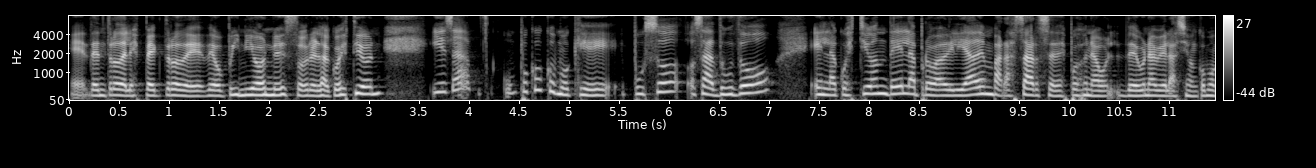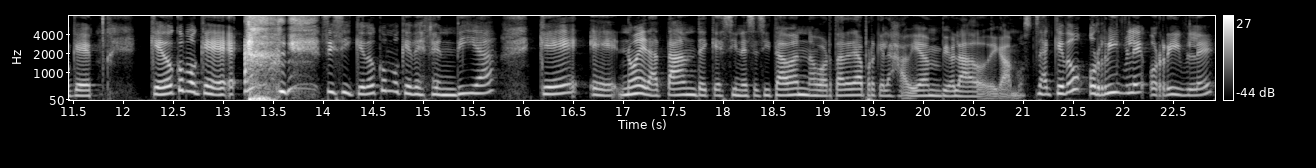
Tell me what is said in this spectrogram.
eh, dentro del espectro de, de, opiniones sobre la cuestión. Y ella un poco como que puso, o sea, dudó en la cuestión de la probabilidad de embarazarse después de una, de una violación, como que quedó como que, sí, sí, quedó como que defendía que eh, no era tan de que si necesitaban abortar era porque las habían violado, digamos. O sea, quedó horrible, horrible.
